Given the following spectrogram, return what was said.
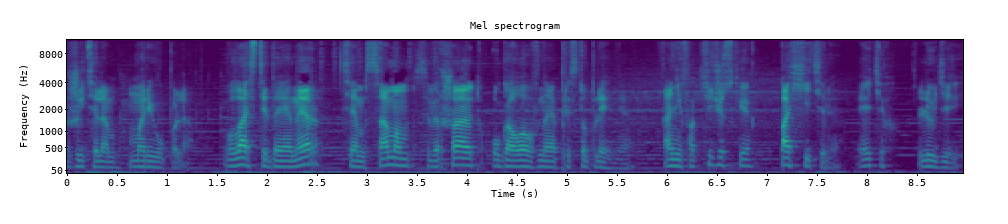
жителям Мариуполя. Власти ДНР тем самым совершают уголовное преступление. Они фактически похитили этих людей.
